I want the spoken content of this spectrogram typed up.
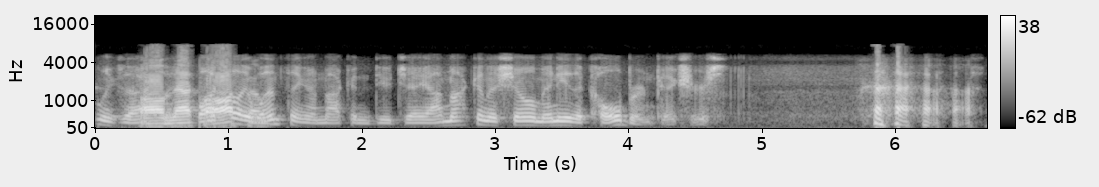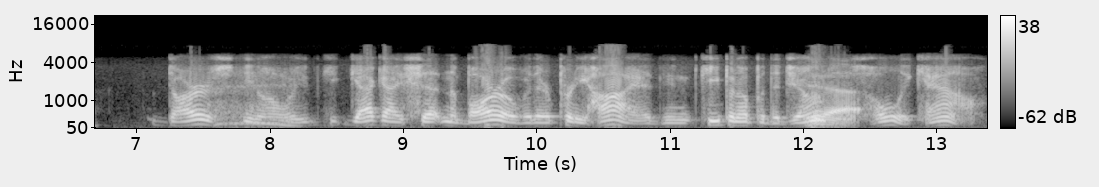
Exactly. Um, that's well, I'll tell you one thing I'm not going to do, Jay. I'm not going to show him any of the Colburn pictures. Dars, you know, he- that guy setting the bar over there pretty high and keeping up with the Joneses. Yeah. Holy cow!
